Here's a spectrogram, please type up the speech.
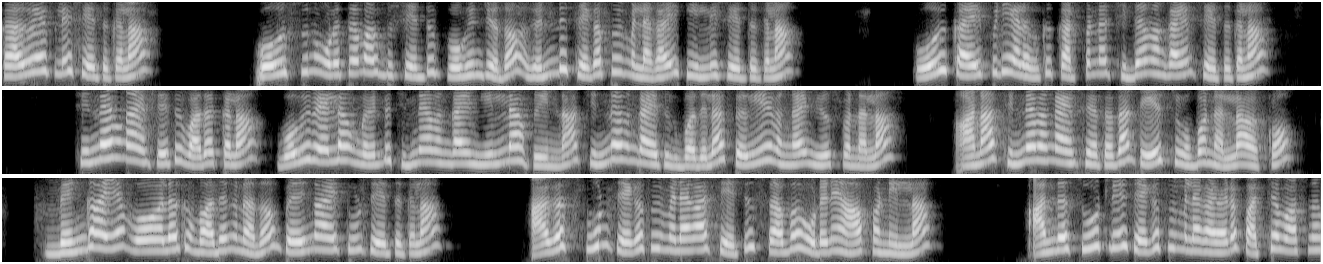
கருவேப்பிலை சேர்த்துக்கலாம். ஒரு ஸ்பூன் உளுத்தம்பருப்பு சேர்த்து பொகிஞ்சதும் ரெண்டு சிகப்பு மிளகாய் கிள்ளி சேர்த்துக்கலாம். ஒரு கைப்பிடி அளவுக்கு கட் பண்ண சின்ன வெங்காயம் சேர்த்துக்கலாம். சின்ன வெங்காயம் சேர்த்து வதக்கலாம். ஒருவேளை உங்கள்கிட்ட சின்ன வெங்காயம் இல்லை அப்படின்னா சின்ன வெங்காயத்துக்கு பதிலாக பெரிய வெங்காயம் யூஸ் பண்ணலாம். ஆனால் சின்ன வெங்காயம் சேர்த்தா தான் டேஸ்ட் ரொம்ப நல்லா இருக்கும். வெங்காயம் ஓரளவுக்கு வதங்கினதும் பெருங்காயத்தூள் சேர்த்துக்கலாம். அரை ஸ்பூன் சிகப்பு மிளகாய் சேர்த்து ஸ்டவ்வை உடனே ஆஃப் பண்ணிடலாம். அந்த சூட்லேயே சிகப்பு மிளகாயோட பச்சை வாசனை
